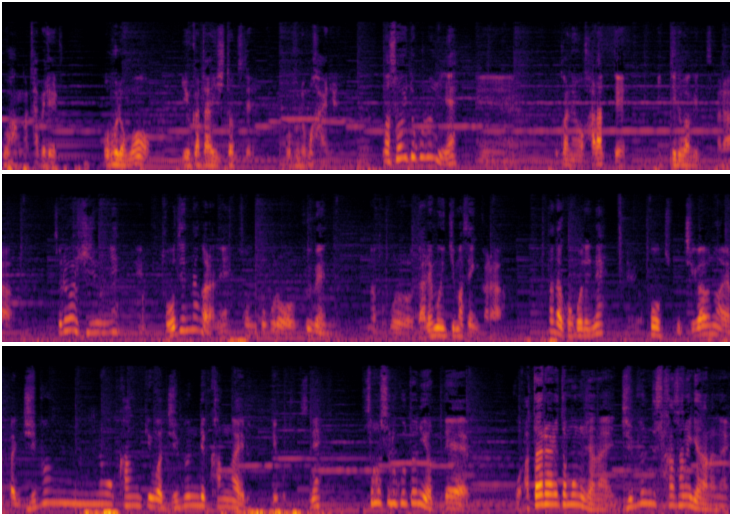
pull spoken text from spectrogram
ご飯が食べれる。お風呂も浴衣一つでお風呂も入れる。まあそういうところにね、えー、お金を払って行ってるわけですから、それは非常にね、当然ながらね、そのところ不便なところ誰も行きませんから、ただここでね、大きく違うのはやっぱり自分の環境は自分で考えるっていうことですね。そうすることによって、与えられたものじゃない、自分で探さなきゃならない。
